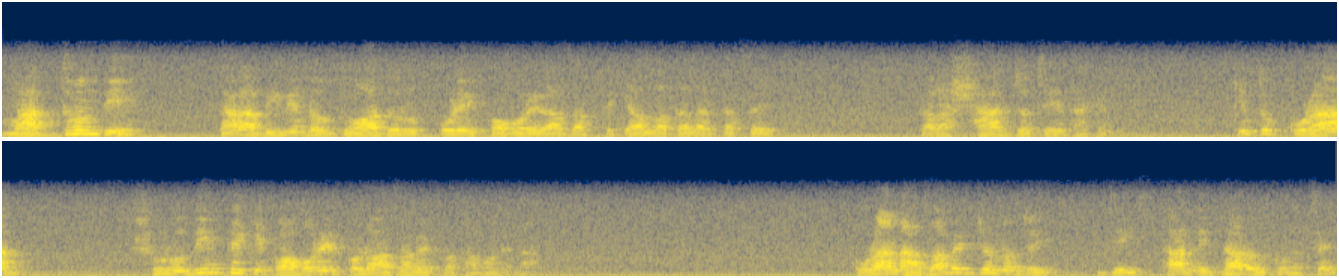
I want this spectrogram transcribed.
মাধ্যম দিয়ে তারা বিভিন্ন দোয়া দরুদ পড়ে কবরের আজাব থেকে আল্লাহ তালার কাছে তারা সাহায্য চেয়ে থাকেন। কিন্তু কোরআন শুরুদিন থেকে কবরের কোনো আজাবের কথা বলে না। কোরআন আজাবের জন্য যে যে স্থান নির্ধারণ করেছে,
